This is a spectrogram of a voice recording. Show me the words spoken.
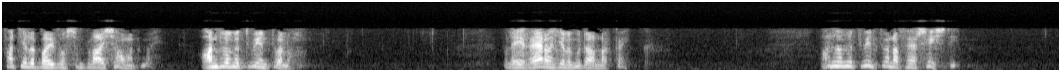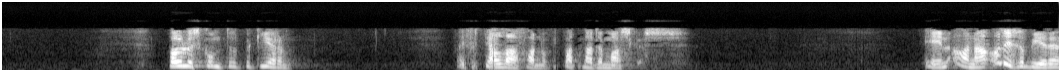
Vat julle Bybels en blaai saam met my. Handelinge 22. Wil jy regtig julle moet daarna kyk? Handelinge 22 vers 16. Paulus kom tot bekering. Hy vertel daarvan op pad na Damaskus. En aan al die gebeure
